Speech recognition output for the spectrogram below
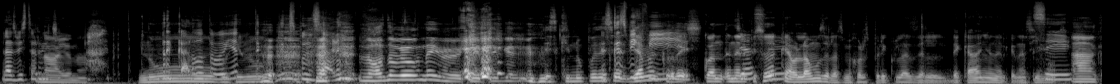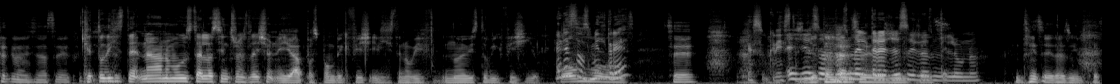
¿La has visto, Richie? No, yo no. No, Ricardo, te ¿por voy a no? expulsar. No, no veo una y me. Es que no puede Es que ser. es ya Big me acordé. Fish. Cuando, en el Ya episodio sé. que hablamos de las mejores películas del, de cada año en el que nacimos. Sí. Ah, creo que mencionaste. Que tú dijiste, no, no me gusta Lost in Translation. Y yo, ah, pues pon Big Fish. Y dijiste, no, vi- no he visto Big Fish. Y yo, ¿Eres ¿cómo? 2003? Sí. Jesucristo. Ellos Yo son también soy 2003, yo soy 2003. 2001. Entonces soy 2003.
